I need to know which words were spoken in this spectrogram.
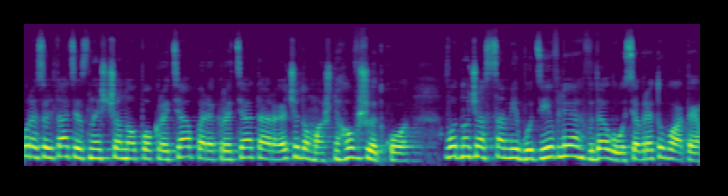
У результаті знищено покриття, перекриття та речі домашнього вжитку. Водночас самі будівлі вдалося врятувати.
